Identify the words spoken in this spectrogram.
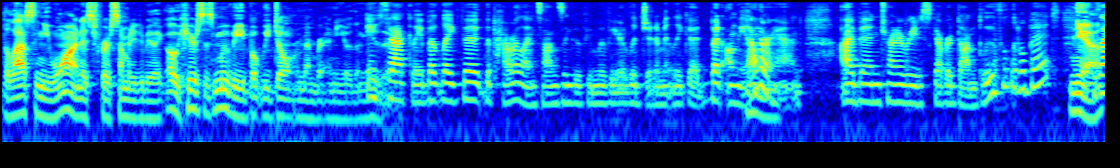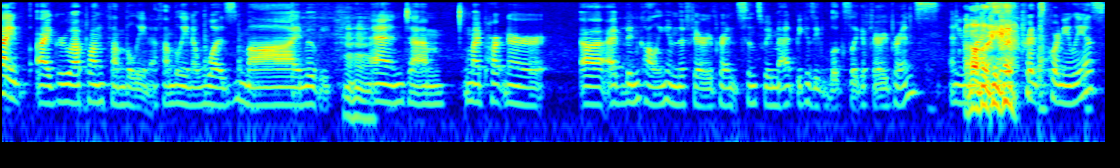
the last thing you want is for somebody to be like oh here's this movie but we don't remember any of the music Exactly, but like the the Powerline songs in Goofy movie are legitimately good. But on the Hmm. other hand, I've been trying to rediscover Don Bluth a little bit. Yeah. because I I grew up on Thumbelina. Thumbelina was my movie, Mm-hmm. and um, my partner. Uh, I've been calling him the fairy prince since we met because he looks like a fairy prince and he Oh, reminds me of Prince Cornelius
